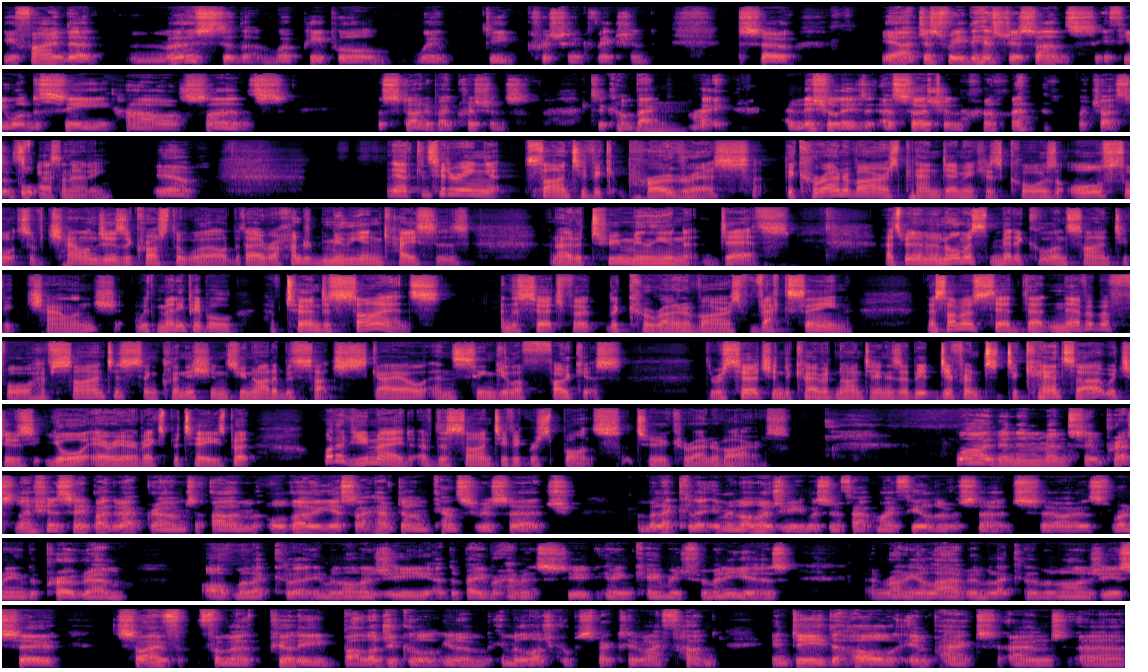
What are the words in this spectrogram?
you find that most of them were people with deep Christian conviction. So, yeah, just read the history of science if you want to see how science was started by Christians. To come back mm. to my initial assertion, which I support. It's fascinating. Yeah. Now, considering scientific progress, the coronavirus pandemic has caused all sorts of challenges across the world with over 100 million cases and over 2 million deaths. It's been an enormous medical and scientific challenge, with many people have turned to science and the search for the coronavirus vaccine. Now, some have said that never before have scientists and clinicians united with such scale and singular focus the research into COVID 19 is a bit different to cancer, which is your area of expertise. But what have you made of the scientific response to coronavirus? Well, I've been immensely impressed. And I should say, by the background, um, although, yes, I have done cancer research, molecular immunology was, in fact, my field of research. So I was running the program of molecular immunology at the Babraham Institute here in Cambridge for many years and running a lab in molecular immunology. So so I've, from a purely biological, you know, immunological perspective, I found indeed the whole impact and uh,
